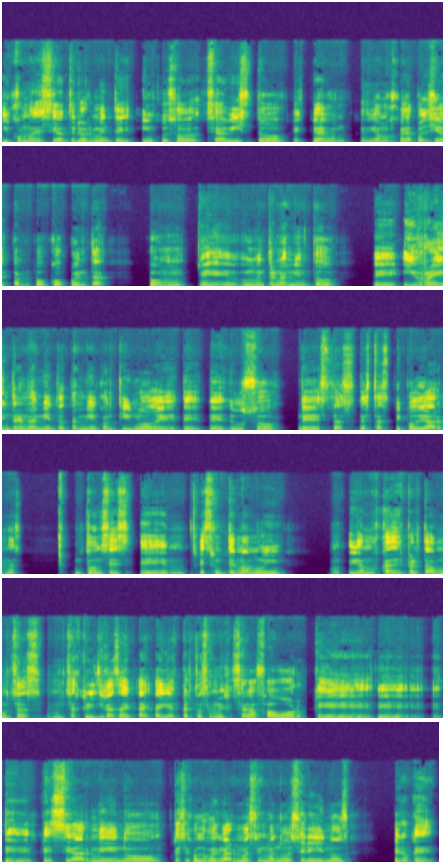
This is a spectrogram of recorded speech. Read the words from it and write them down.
Y como decía anteriormente, incluso se ha visto que, digamos que la policía tampoco cuenta con eh, un entrenamiento eh, y reentrenamiento también continuo de, de, uso de estas de estos tipos de armas. Entonces, eh, es un tema muy, digamos, que ha despertado muchas, muchas críticas. Hay, hay, expertos también que están a favor que, de, que se arme, ¿no? que se coloquen armas en manos de serenos, pero que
